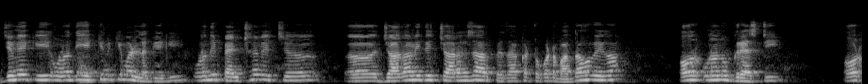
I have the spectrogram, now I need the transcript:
ਜਿਵੇਂ ਕਿ ਉਹਨਾਂ ਦੀ ਇੱਕ ਇਨਕਰੀਮੈਂਟ ਲੱਗੇਗੀ, ਉਹਨਾਂ ਦੀ ਪੈਨਸ਼ਨ ਵਿੱਚ ਜ਼ਿਆਦਾ ਨਹੀਂ ਤੇ 4000 ਰੁਪਏ ਦਾ ਘੱਟੋ ਘੱਟ ਵਾਧਾ ਹੋਵੇਗਾ ਔਰ ਉਹਨਾਂ ਨੂੰ ਗ੍ਰੈਸਟੀ ਔਰ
